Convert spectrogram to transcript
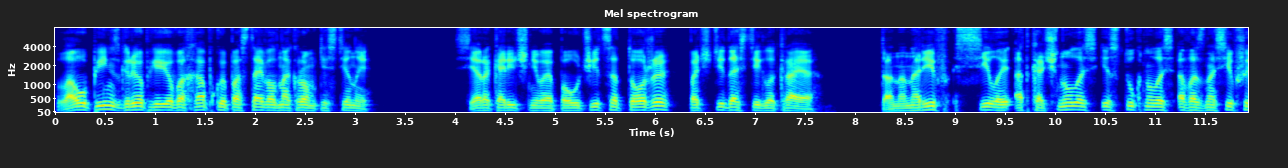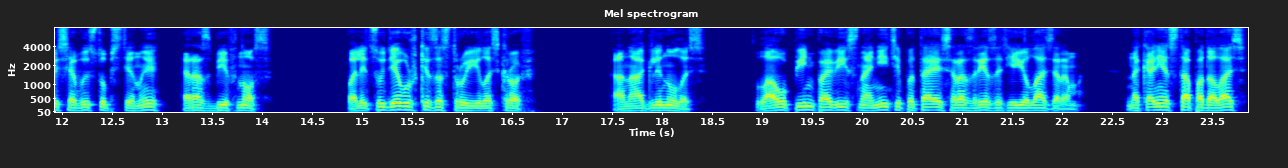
Лаупинь сгреб ее в охапку и поставил на кромке стены. Серо-коричневая паучица тоже почти достигла края. Тананариф с силой откачнулась и стукнулась о возносившийся выступ стены, разбив нос. По лицу девушки заструилась кровь. Она оглянулась. Лаупинь повис на нити, пытаясь разрезать ее лазером. Наконец та подалась,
